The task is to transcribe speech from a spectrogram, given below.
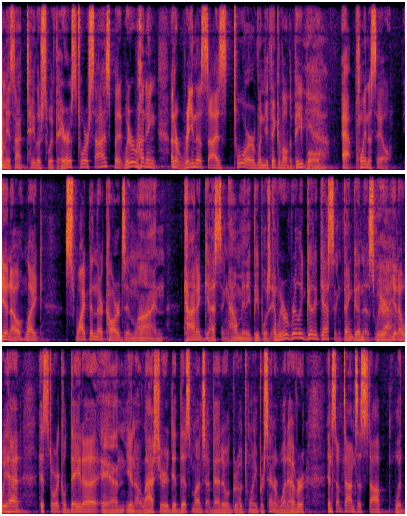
I mean, it's not Taylor Swift Eras tour size, but we're running an arena size tour when you think of all the people Yeah. at point of sale. You know, like swiping their cards in line, kind of guessing how many people. And we were really good at guessing. Thank goodness. We Yeah. were, you know, we had historical data, and you know, last year it did this much. I bet it'll grow twenty percent or whatever. And sometimes a stop would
